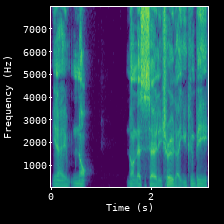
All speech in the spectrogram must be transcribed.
you know, not not necessarily true. Like you can be,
